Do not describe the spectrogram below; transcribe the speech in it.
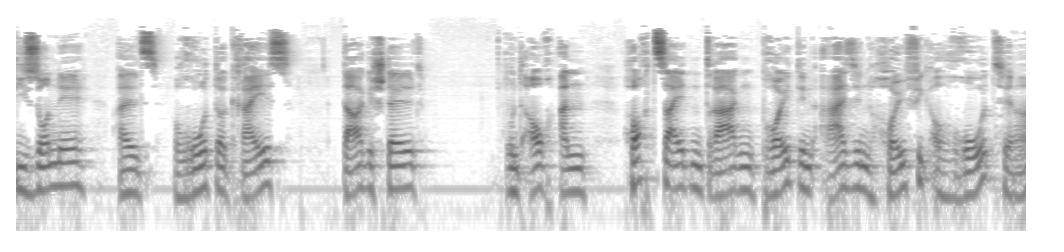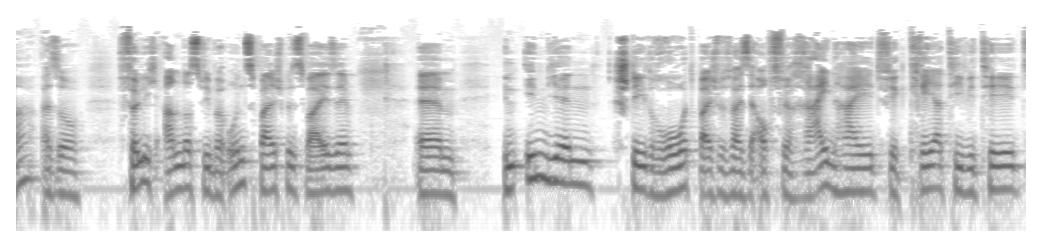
die Sonne als roter Kreis dargestellt und auch an Hochzeiten tragen Bräute in Asien häufig auch rot, ja, also völlig anders wie bei uns beispielsweise. Ähm, in Indien steht Rot beispielsweise auch für Reinheit, für Kreativität,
